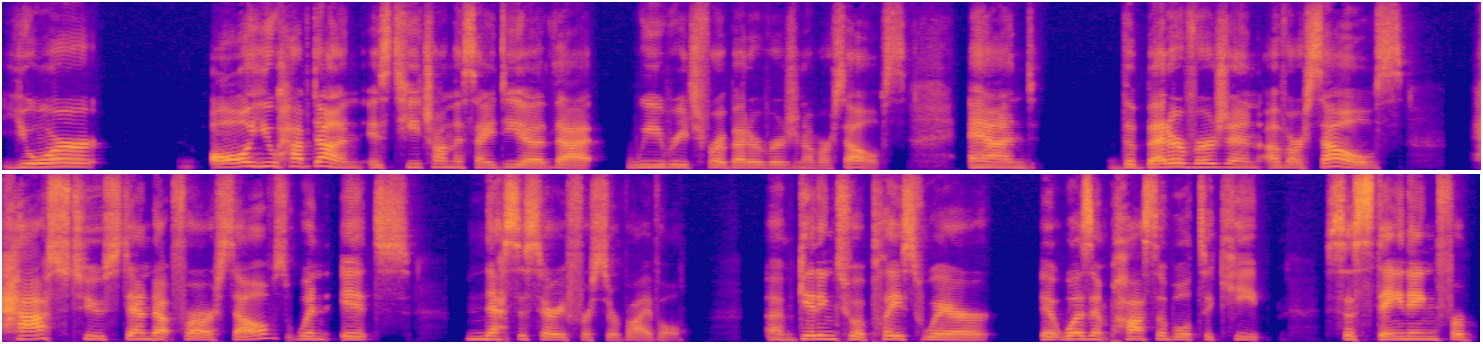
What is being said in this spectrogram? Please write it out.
you're all you have done is teach on this idea that we reach for a better version of ourselves. And the better version of ourselves has to stand up for ourselves when it's necessary for survival. Um, getting to a place where it wasn't possible to keep sustaining for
